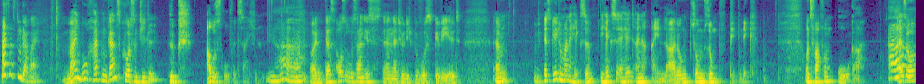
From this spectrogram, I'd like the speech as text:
Was hast du dabei? Mein Buch hat einen ganz kurzen Titel, Hübsch, Ausrufezeichen. Ja. Und das Ausrufezeichen ist äh, natürlich bewusst gewählt. Ähm, es geht um eine Hexe. Die Hexe erhält eine Einladung zum Sumpfpicknick. Und zwar vom Oger. Also,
